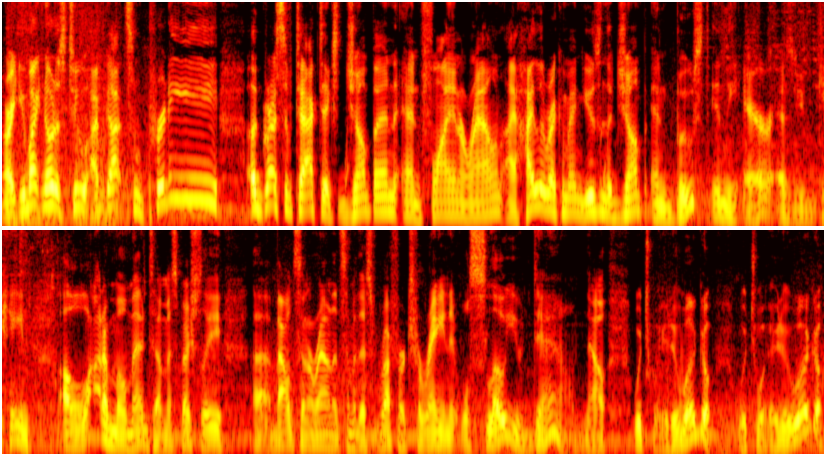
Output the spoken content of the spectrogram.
All right, you might notice too, I've got some pretty aggressive tactics jumping and flying around. I highly recommend using the jump and boost in the air as you gain a lot of momentum, especially uh, bouncing around in some of this rougher terrain. It will slow you down. Now, which way do I go? Which way do I go?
